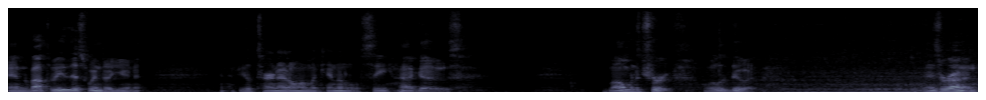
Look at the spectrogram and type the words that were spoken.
and about to be this window unit. And if you'll turn that on, McKenna, we'll see how it goes. Moment of truth. Will it do it? It's running.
